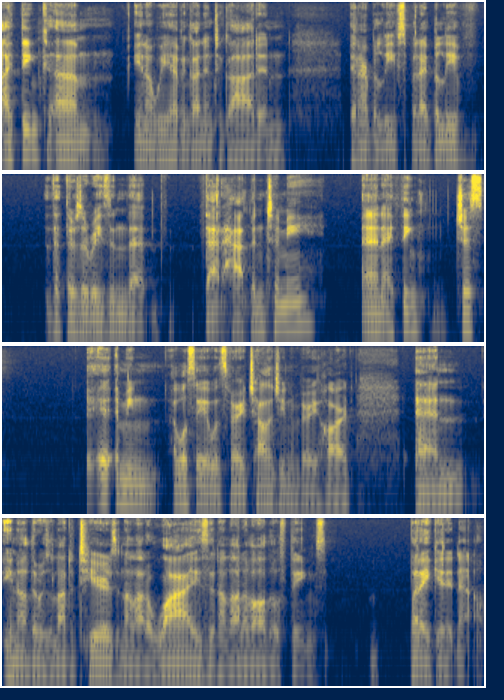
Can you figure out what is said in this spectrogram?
I think um, you know we haven't gotten into God and and our beliefs, but I believe that there's a reason that that happened to me, and I think just I mean I will say it was very challenging and very hard, and you know there was a lot of tears and a lot of whys and a lot of all those things, but I get it now,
